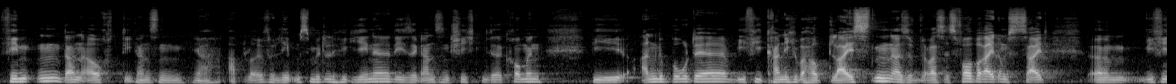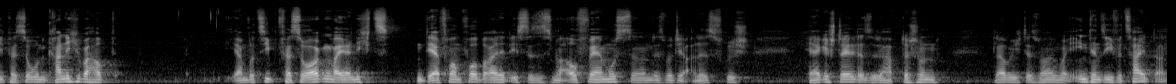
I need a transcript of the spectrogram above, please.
finden, dann auch die ganzen ja, Abläufe, Lebensmittelhygiene, diese ganzen Geschichten, die da kommen, wie Angebote, wie viel kann ich überhaupt leisten, also was ist Vorbereitungszeit, ähm, wie viele Personen kann ich überhaupt ja, im Prinzip versorgen, weil ja nichts in der Form vorbereitet ist, dass es nur aufwärmen muss, sondern das wird ja alles frisch hergestellt. Also da habt ihr schon, glaube ich, das war eine intensive Zeit dann.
